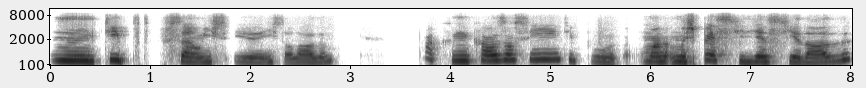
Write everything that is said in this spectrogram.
um tipo de pressão eh, instalada pá, que me causa assim, tipo, uma, uma espécie de ansiedade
